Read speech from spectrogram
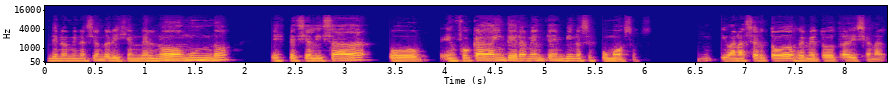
denominación de origen del Nuevo Mundo especializada o enfocada íntegramente en vinos espumosos. Y van a ser todos de método tradicional.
